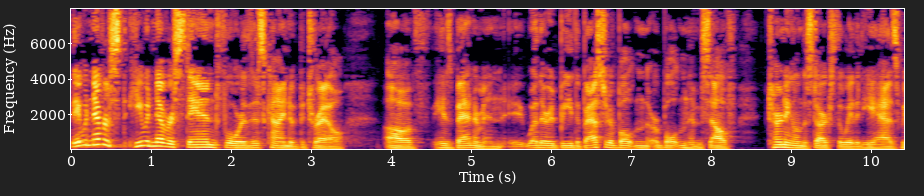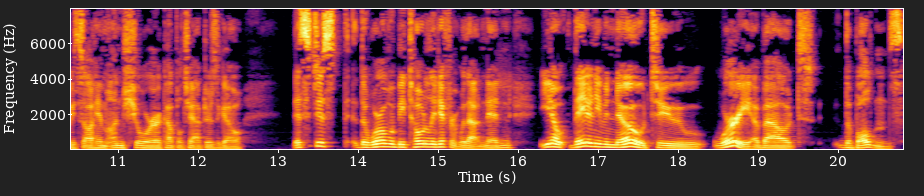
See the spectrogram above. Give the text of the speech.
they would never. He would never stand for this kind of betrayal of his bannermen, eh, whether it be the bastard of Bolton or Bolton himself turning on the Starks the way that he has. We saw him unsure a couple chapters ago. This just the world would be totally different without Ned. And, you know, they didn't even know to worry about the Boltons,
